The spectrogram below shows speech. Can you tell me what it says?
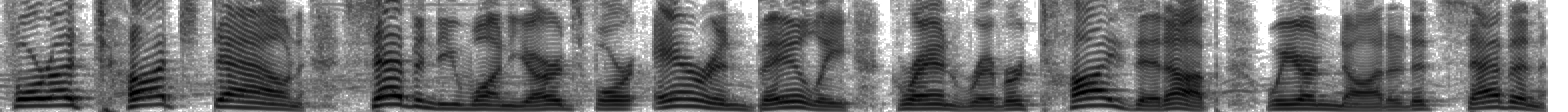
for a touchdown. 71 yards for Aaron Bailey. Grand River ties it up. We are knotted at seven.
